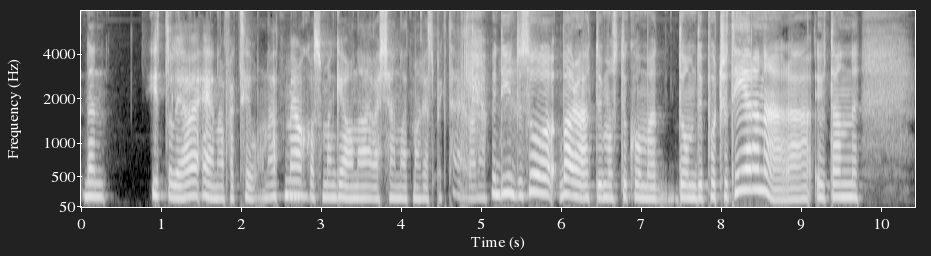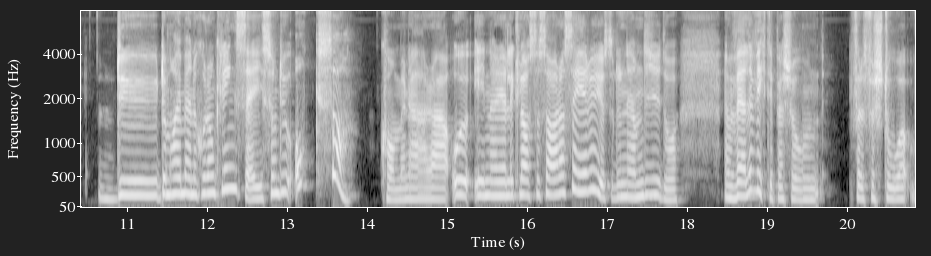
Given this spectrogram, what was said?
den ytterligare en av faktorerna, att människor som man går nära känner att man respekterar det. Men det är ju inte så bara att du måste komma dem du porträtterar nära, utan du, de har ju människor omkring sig som du också kommer nära. Och i- när det gäller Claes och Sara så är det just, och du nämnde ju då en väldigt viktig person för att förstå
